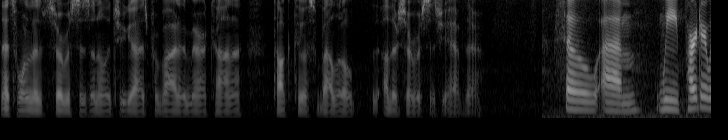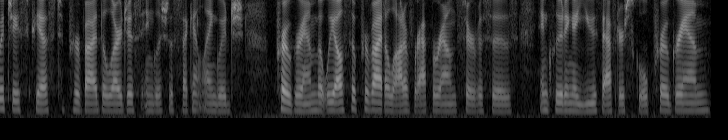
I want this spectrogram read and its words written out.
that's one of the services I know that you guys provide at Americana. Talk to us about a little other services you have there. So um, we partner with JCPS to provide the largest English as second language program, but we also provide a lot of wraparound services, including a youth after school program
